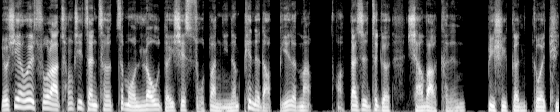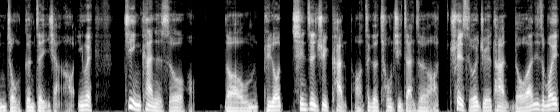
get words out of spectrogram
有些人会说啦，充气战车这么 low 的一些手段，你能骗得到别人吗？啊，但是这个想法可能必须跟各位听众更正一下哈，因为近看的时候哈，呃，我们譬如说亲自去看啊，这个充气战车啊，确实会觉得它很 low 啊，你怎么会？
